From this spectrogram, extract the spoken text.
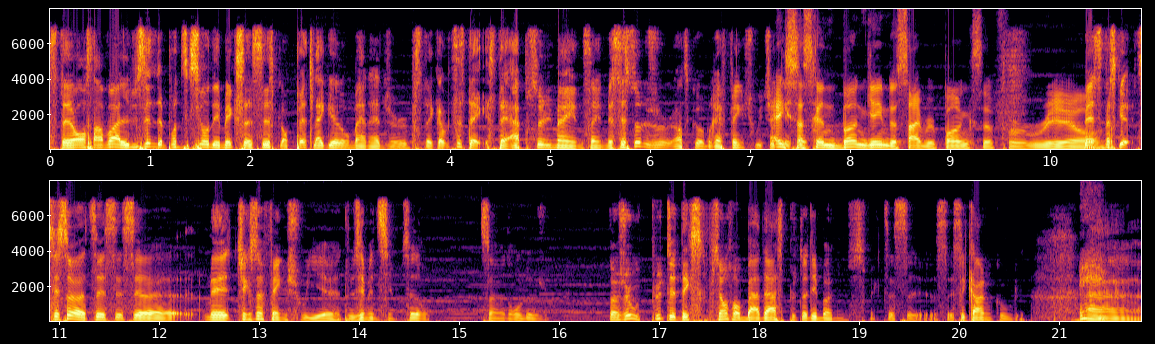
c'était, on s'en va à l'usine de production des mecs saucisses, puis on pète la gueule au manager, puis c'était comme, tu sais, c'était, c'était absolument insane. Mais c'est ça le jeu, en tout cas, bref, Feng Shui, Hey, ça serait une bonne game de Cyberpunk, ça, for real. Mais c'est parce que, c'est ça, tu sais, c'est, euh, mais check ça Feng Shui, euh, deuxième édition, c'est drôle. C'est un drôle de jeu. C'est un jeu où plus tes descriptions sont badass, plus t'as des bonus. Fait que, c'est, c'est, c'est quand même cool. Euh,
